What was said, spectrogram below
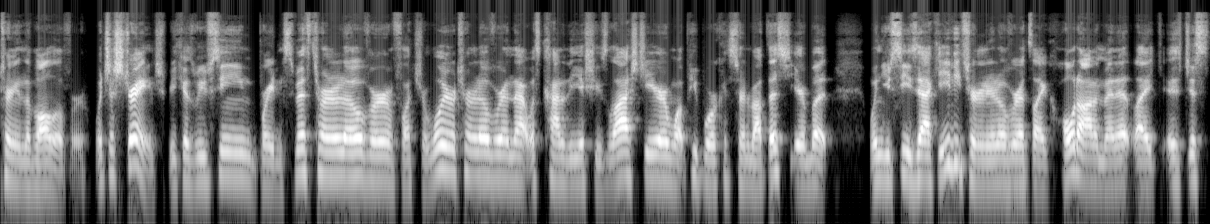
turning the ball over, which is strange because we've seen Braden Smith turn it over and Fletcher Loyer turn it over, and that was kind of the issues last year and what people were concerned about this year. But when you see Zach Edey turning it over, it's like, hold on a minute, like is just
